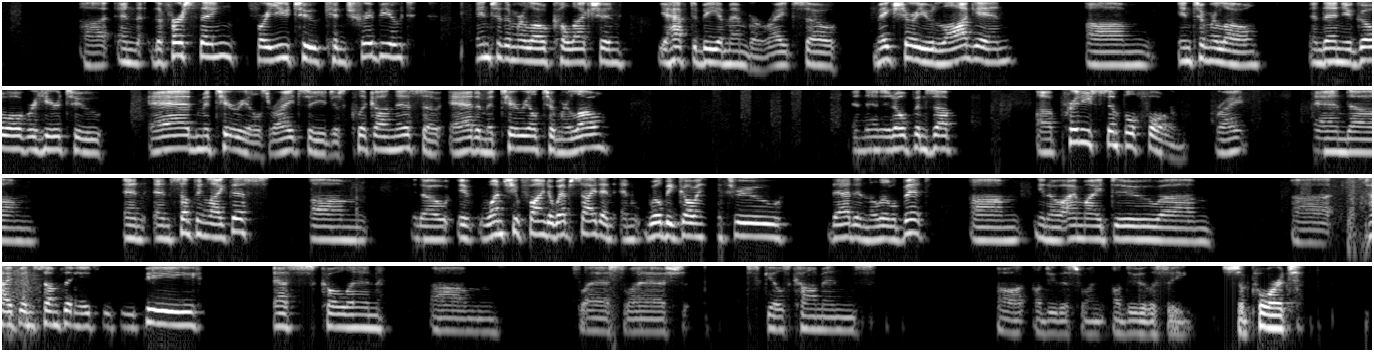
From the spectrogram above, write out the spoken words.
uh, and the first thing for you to contribute into the Merlot collection, you have to be a member, right? So make sure you log in um, into Merlot, and then you go over here to add materials, right? So you just click on this, so add a material to Merlot. And then it opens up a pretty simple form, right? And um, and and something like this, um, you know, if once you find a website, and and we'll be going through that in a little bit. Um, you know, I might do um, uh, type in something HTTP S colon um, slash slash skills commons. Oh, I'll do this one. I'll do, let's see, support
